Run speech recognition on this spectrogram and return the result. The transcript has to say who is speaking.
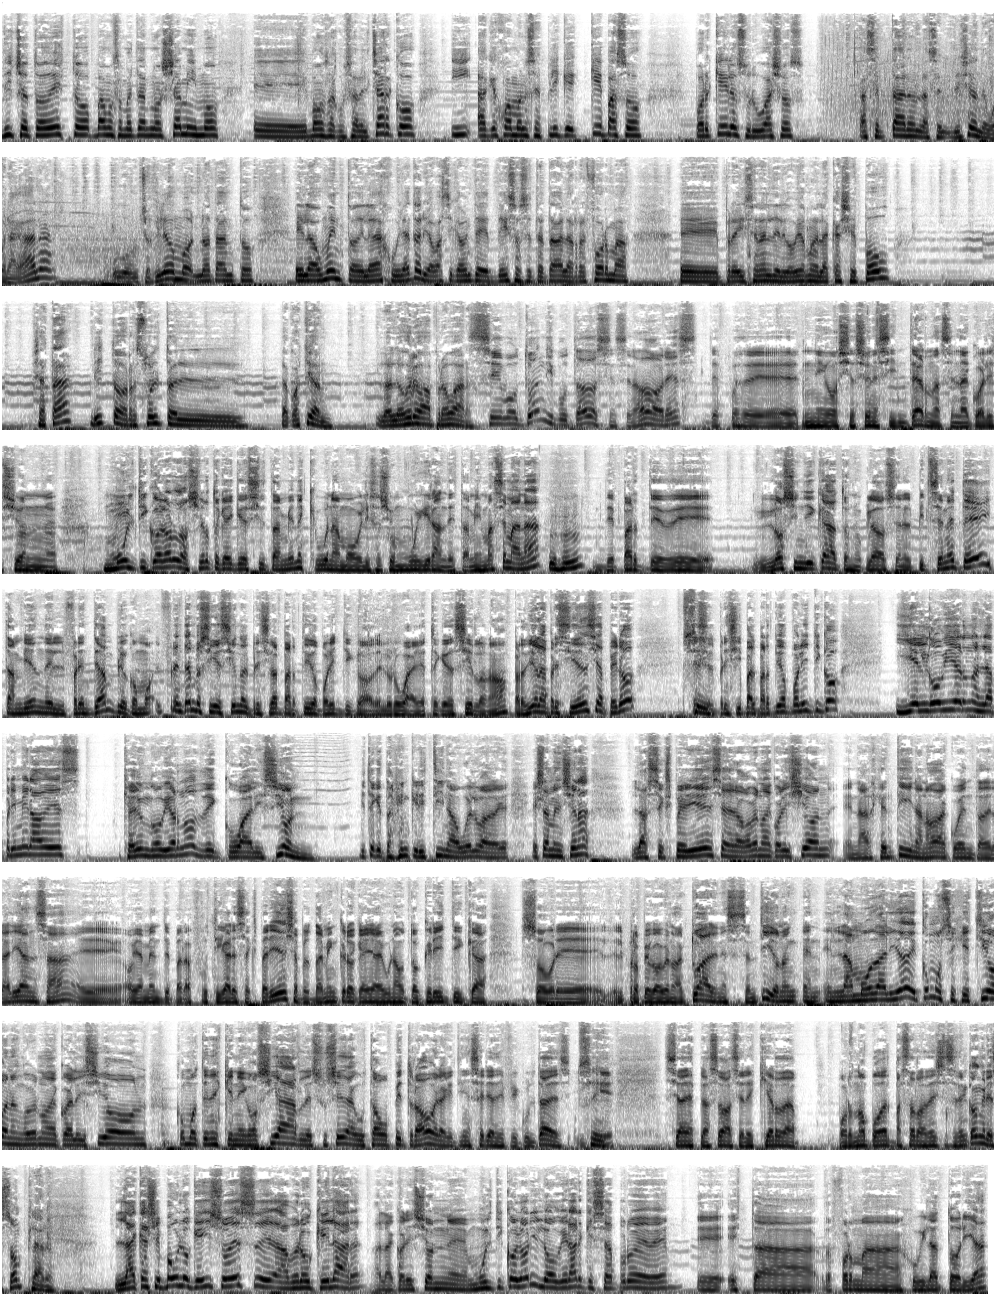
Speaker 1: Dicho todo esto, vamos a meternos ya mismo, eh, vamos a acusar el charco y a que Juanma nos explique qué pasó, por qué los uruguayos aceptaron la decisión de buena gana. Hubo mucho quilombo, no tanto el aumento de la edad jubilatoria, básicamente de eso se trataba la reforma eh, previsional del gobierno de la calle Pou. ¿Ya está? ¿Listo? ¿Resuelto el, la cuestión? Lo logró aprobar.
Speaker 2: Se votó en diputados y en senadores después de negociaciones internas en la coalición multicolor. Lo cierto que hay que decir también es que hubo una movilización muy grande esta misma semana de parte de los sindicatos nucleados en el PIT-CNT y también del Frente Amplio, como el Frente Amplio sigue siendo el principal partido político del Uruguay, esto hay que decirlo, ¿no? Perdió la presidencia, pero
Speaker 1: Sí.
Speaker 2: es el principal partido político y el gobierno es la primera vez que hay un gobierno de coalición. Viste que también Cristina vuelve a... Ella menciona las experiencias de la gobierno de coalición en Argentina, ¿no? Da cuenta de la alianza, eh, obviamente para fustigar esa experiencia, pero también creo que hay alguna autocrítica sobre el, propio gobierno actual en ese sentido, ¿no? En, en- en la modalidad de cómo se gestiona un gobierno de coalición, cómo tenés que negociar, le sucede a Gustavo Petro ahora que tiene serias dificultades y
Speaker 1: Sí.
Speaker 2: que se ha desplazado hacia la izquierda por no poder pasar las leyes en el Congreso.
Speaker 1: Claro.
Speaker 2: La calle Pau lo que hizo es eh, abroquelar a la coalición eh, multicolor y lograr que se apruebe eh, esta reforma jubilatoria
